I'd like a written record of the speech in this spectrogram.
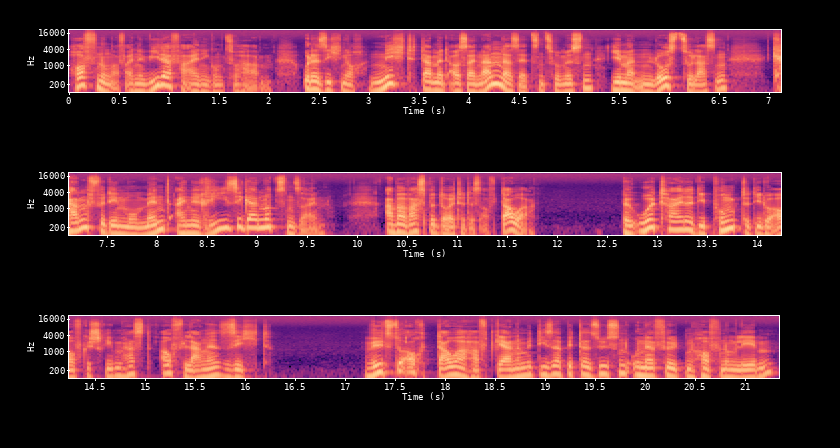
Hoffnung auf eine Wiedervereinigung zu haben oder sich noch nicht damit auseinandersetzen zu müssen, jemanden loszulassen, kann für den Moment ein riesiger Nutzen sein. Aber was bedeutet es auf Dauer? Beurteile die Punkte, die du aufgeschrieben hast, auf lange Sicht. Willst du auch dauerhaft gerne mit dieser bittersüßen, unerfüllten Hoffnung leben?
